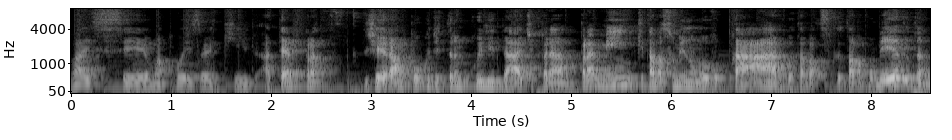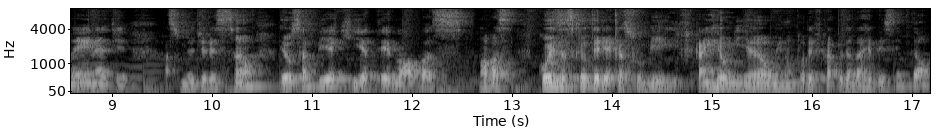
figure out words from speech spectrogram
vai ser uma coisa que até para gerar um pouco de tranquilidade para mim que estava assumindo um novo cargo, estava tava com medo também, né, de assumir a direção. Eu sabia que ia ter novas novas coisas que eu teria que assumir, ficar em reunião e não poder ficar cuidando da revista. Então,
